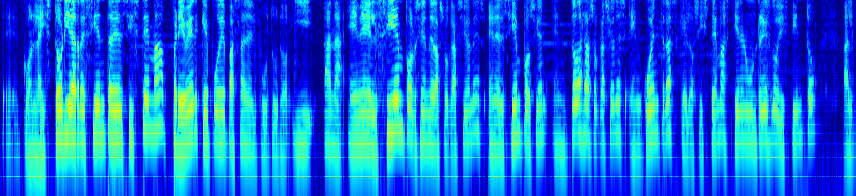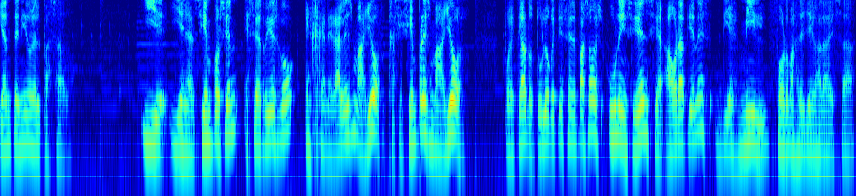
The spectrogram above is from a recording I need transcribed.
eh, con la historia reciente del sistema, prever qué puede pasar en el futuro. Y, Ana, en el 100% de las ocasiones, en el 100%, en todas las ocasiones, encuentras que los sistemas tienen un riesgo distinto al que han tenido en el pasado. Y, y en el 100% ese riesgo en general es mayor, casi siempre es mayor. Pues claro, tú lo que tienes en el pasado es una incidencia, ahora tienes 10.000 formas de llegar a esa,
